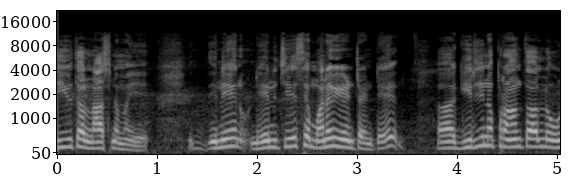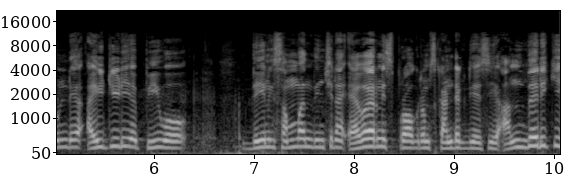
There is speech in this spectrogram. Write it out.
జీవితాలు నాశనం అయ్యాయి నేను నేను చేసే మనవి ఏంటంటే గిరిజన ప్రాంతాల్లో ఉండే ఐటీడీఏ పీఓ దీనికి సంబంధించిన అవేర్నెస్ ప్రోగ్రామ్స్ కండక్ట్ చేసి అందరికీ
